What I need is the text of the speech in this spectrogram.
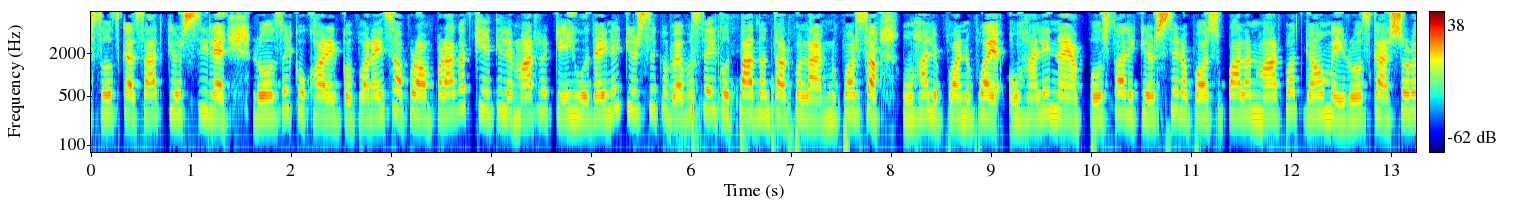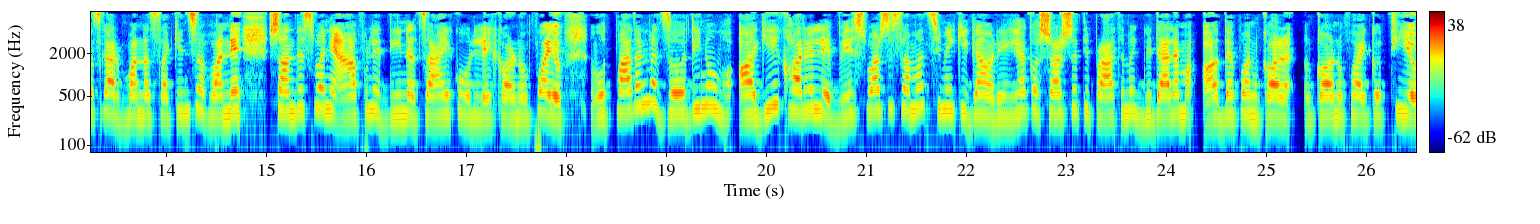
सोचका साथ कृषिलाई रोजेको खरेलको भनाइ छ। परम्परागत खेतीले मात्र केही हुँदैन। कृषिको व्यावसायिक उत्पादनतर्फ लाग्नुपर्छ। उहाँले भन्नुभयो उहाँले नयाँ पुस्ताले कृषि र पशुपालन मार्फत गाउँमै रोजगार स्वरोजगार बन्न सकिन्छ भन्ने सन्देश पनि आफूले दिन चाहेको उल्लेख गर्नुभयो। उत्पादनमा जोडिनु अघि खरेलले बिस वर्षसम्म छिमेकी गाउँ रिघाको सरस्वती प्राथमिक विद्यालयमा अध्यापन गर्नुभएको थियो।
